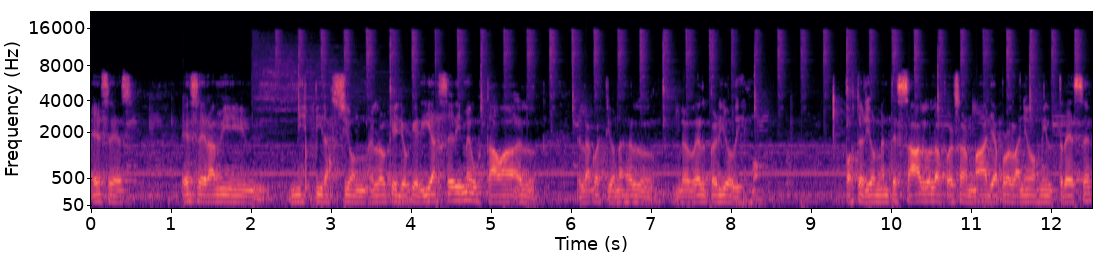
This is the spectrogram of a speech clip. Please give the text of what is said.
Ese es, ese era mi, mi inspiración, es lo que yo quería hacer y me gustaba el, las cuestiones del, del periodismo. Posteriormente salgo de la Fuerza Armada ya por el año 2013.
